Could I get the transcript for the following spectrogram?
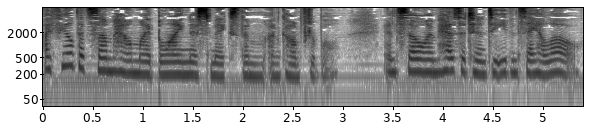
I feel that somehow my blindness makes them uncomfortable, and so I'm hesitant to even say hello.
